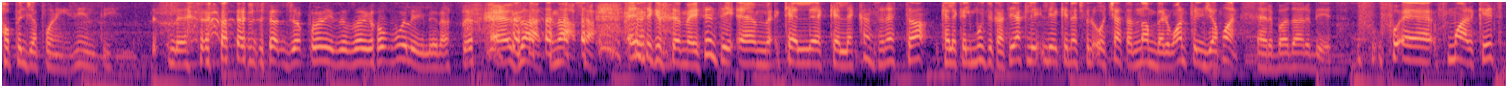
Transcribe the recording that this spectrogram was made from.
tħobb il-Ġappuniżi inti? Le, l-Ġappuniżi ser jħobbu lili naħseb. Eżatt, naf, naf. Inti kif semmejt, inti kellek kellek kanzunetta, kellek il-mużika tiegħek li kienet fil-quċċata number one fil-Ġapan. Erba' darbiet. F'market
